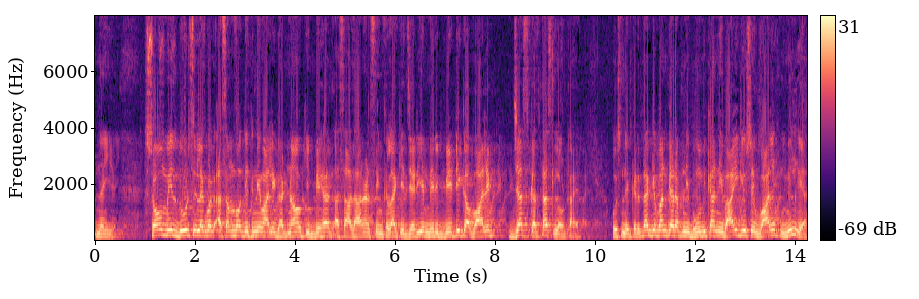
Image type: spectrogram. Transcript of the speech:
नहीं है। सौ मील दूर से लगभग असंभव दिखने वाली घटनाओं की बेहद असाधारण श्रृंखला के ज़रिए मेरी बेटी का वॉलेट जस का तस लौट आया। उसने कृतज्ञ बनकर अपनी भूमिका निभाई कि उसे वॉलेट मिल गया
